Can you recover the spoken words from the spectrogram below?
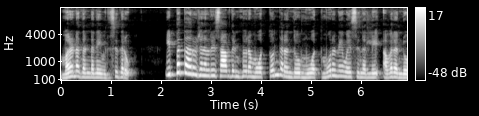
ಮರಣದಂಡನೆ ವಿಧಿಸಿದರು. ಇಪ್ಪತ್ತಾರು ಜನವರಿ ಸಾವಿರದ ಎಂಟುನೂರ ಮೂವತ್ತೊಂದರಂದು ಮೂವತ್ತ್ಮೂರನೇ ವಯಸ್ಸಿನಲ್ಲಿ ಅವರನ್ನು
